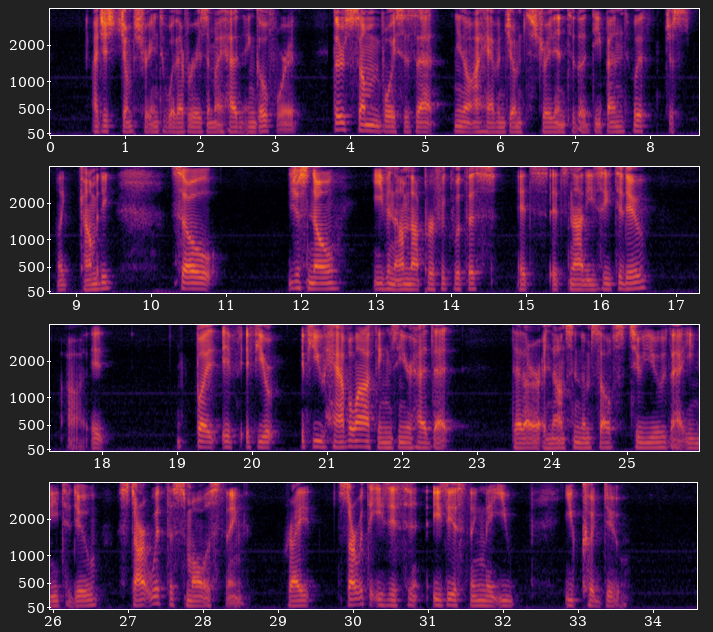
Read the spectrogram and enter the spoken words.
i just jump straight into whatever is in my head and go for it there's some voices that you know i haven't jumped straight into the deep end with just like comedy so just know, even I'm not perfect with this. It's it's not easy to do. Uh, it, but if if you if you have a lot of things in your head that that are announcing themselves to you that you need to do, start with the smallest thing, right? Start with the easiest easiest thing that you you could do.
